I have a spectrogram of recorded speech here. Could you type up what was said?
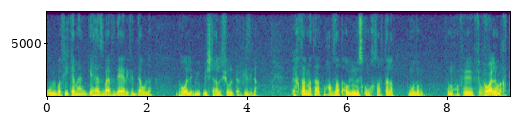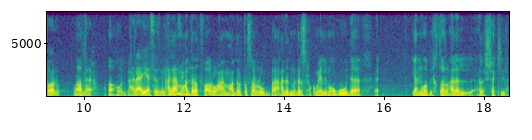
وبيبقى فيه كمان جهاز بقى في دائري في الدولة هو اللي بي- بيشتغل الشغل التنفيذي ده اخترنا ثلاث محافظات أو اليونسكو مختار ثلاث مدن في المح... في, في هو اللي مختار آه ولا طبعا آه هو اللي بيختار. على أي أساس بيتم على؟ معدلات فقر وعلى معدلات تسرب عدد المدارس الحكومية اللي موجودة يعني مم. هو بيختار على ال- على الشكل ده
